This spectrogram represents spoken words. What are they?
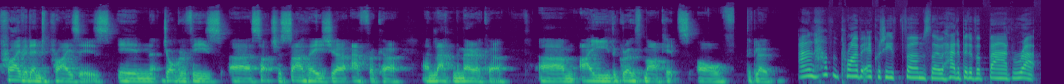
private enterprises in geographies uh, such as South Asia, Africa, and Latin America um, i.e., the growth markets of the globe. And haven't private equity firms, though, had a bit of a bad rap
